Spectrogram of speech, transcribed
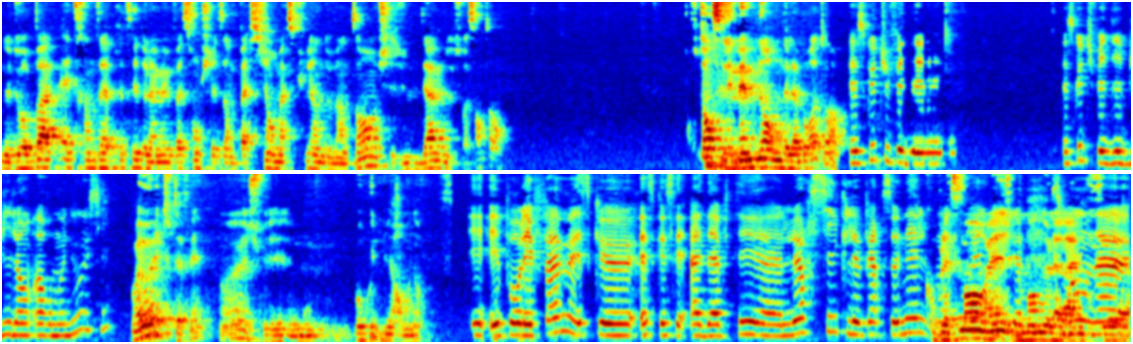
ne doit pas être interprété de la même façon chez un patient masculin de 20 ans, chez une dame de 60 ans. Pourtant, c'est les mêmes normes des laboratoires. Est-ce que tu fais des est-ce que tu fais des bilans hormonaux aussi? Ouais, ouais, tout à fait. Ouais, je fais beaucoup de bilans hormonaux. et, et pour les femmes, est-ce que est-ce que c'est adapté à leur cycle personnel Complètement, ouais, je demande de la on a- euh,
